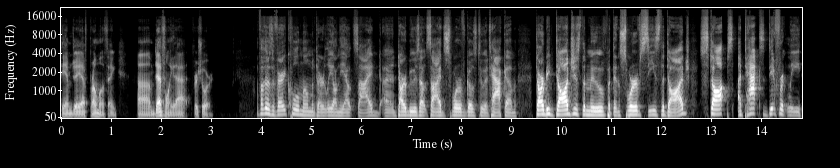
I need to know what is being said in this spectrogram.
the MJF promo thing. Um, definitely that for sure. I thought there was a very cool moment early on the outside. Uh, Darby's outside. Swerve goes to attack him. Darby dodges the move, but then Swerve sees the dodge, stops, attacks differently.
